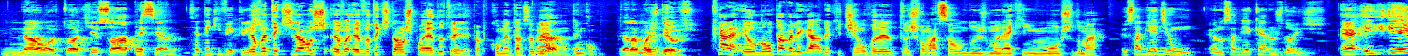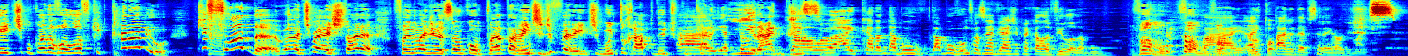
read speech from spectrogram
Não, eu tô aqui só apreciando. Você tem que ver, Christian. Eu vou ter que te dar uns. Eu vou, eu vou ter que te dar um spoiler do trailer pra comentar sobre Ah. ele, não tem como. Pelo amor de Deus. Cara, eu não tava ligado que tinha o rolê da transformação dos moleques em monstro do mar. Eu sabia de um, eu não sabia que eram os dois. É, e, e aí, tipo, quando rolou, eu fiquei, caralho, que foda! Tipo, a história foi numa direção completamente diferente, muito rápido, e tipo, cara, Ai, é tão iradíssimo. legal. Ai, cara, Dabu, Dabu, vamos fazer uma viagem pra aquela vila, Dabu. Vamos, vamos, Ai, vamos. a. Itália deve ser legal demais.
